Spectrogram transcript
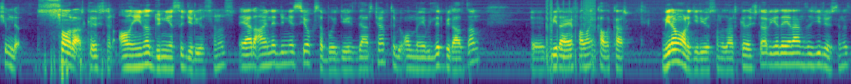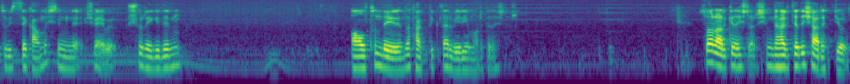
Şimdi sonra arkadaşlar ayna dünyası giriyorsunuz. Eğer ayna dünyası yoksa bu videoyu izlerken tabi olmayabilir birazdan e, bir aya falan kalkar. Miramar giriyorsunuz arkadaşlar ya da Erenza giriyorsanız tabi size kalmış. Şimdi şöyle bir- şuraya gidelim. Altın değerinde taktikler vereyim arkadaşlar. Sonra arkadaşlar şimdi haritada işaretliyorum.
